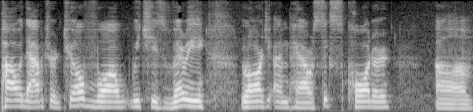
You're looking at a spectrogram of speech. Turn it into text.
power adapter 12 volt which is very large ampere 6 quarter. Um,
